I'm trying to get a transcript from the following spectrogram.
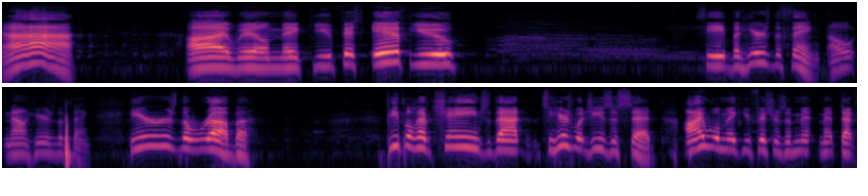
Ah. I will make you fish if you. See, but here's the thing. Oh, now here's the thing. Here's the rub. People have changed that. See, here's what Jesus said I will make you fishers of men, that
